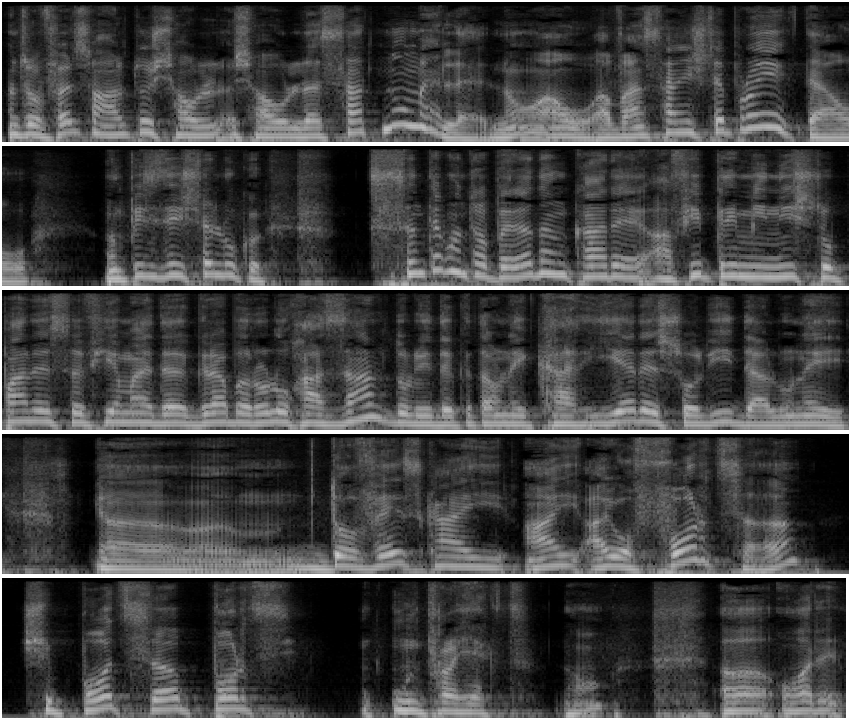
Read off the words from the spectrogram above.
într-un fel sau altul, și-au, și-au lăsat numele, nu? Au avansat niște proiecte, au împins niște lucruri. Suntem într-o perioadă în care a fi prim-ministru pare să fie mai degrabă rolul hazardului decât a unei cariere solide, al unei uh, dovezi că ai, ai, ai o forță și poți să porți un proiect, nu? Uh, ori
